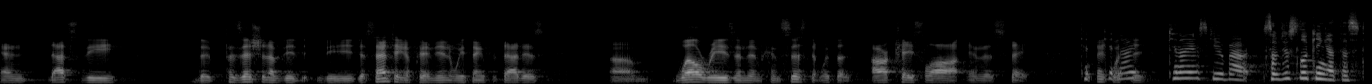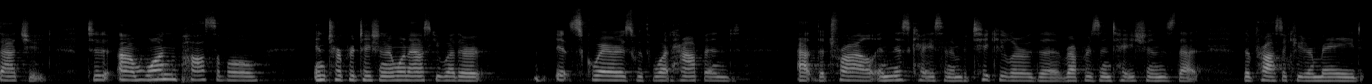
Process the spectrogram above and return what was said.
And that's the, the position of the, the dissenting opinion, and we think that that is um, well-reasoned and consistent with the, our case law in this state. Can think can I, the- can I ask you about, so just looking at the statute, to, um, one possible interpretation, I want to ask you whether it squares with what happened at the trial in this case, and in particular, the representations that the prosecutor made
